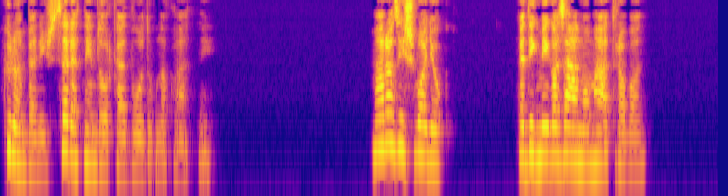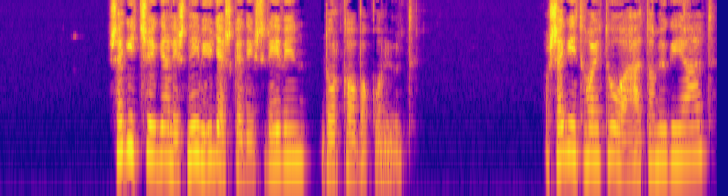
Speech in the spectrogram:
Különben is szeretném Dorkát boldognak látni. Már az is vagyok, pedig még az álmom hátra van. Segítséggel és némi ügyeskedés révén Dorka a bakon ült. A segíthajtó a háta mögé állt,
